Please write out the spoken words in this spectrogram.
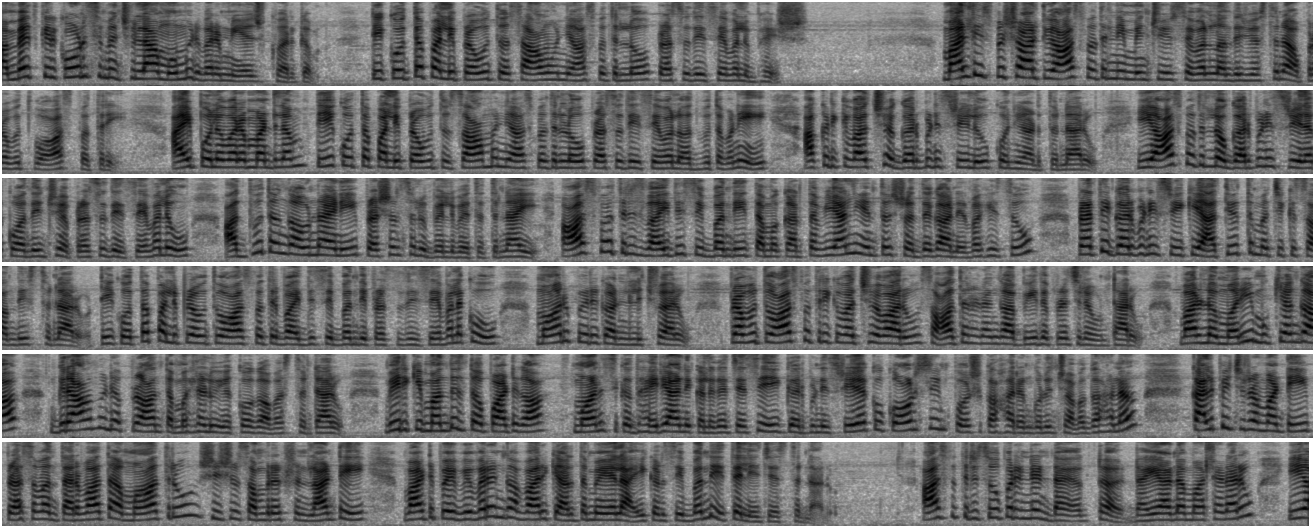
అంబేద్కర్ కోనసీమ జిల్లా ముమ్మిడివరం నియోజకవర్గం. టి కొత్తపల్లి ప్రభుత్వ సామాన్య ఆసుపత్రిలో ప్రసూతి సేవలు భేష్. మల్టీ స్పెషాలిటీ ఆసుపత్రిని మించి సేవలను అందజేస్తున్న ప్రభుత్వ ఆసుపత్రి. ఐపోలవరం మండలం టీ కొత్తపల్లి ప్రభుత్వ సామాన్య ఆసుపత్రిలో ప్రసూతి సేవలు అద్భుతమని అక్కడికి వచ్చే గర్భిణీ స్త్రీలు కొనియాడుతున్నారు. ఈ ఆసుపత్రిలో గర్భిణీ స్త్రీలకు అందించే ప్రసూతి సేవలు అద్భుతంగా ఉన్నాయని ప్రశంసలు వెల్లువెత్తుతున్నాయి. ఆసుపత్రి వైద్య సిబ్బంది తమ కర్తవ్యాన్ని ఎంతో శ్రద్ధగా నిర్వహిస్తూ ప్రతి గర్భిణీ స్త్రీకి అత్యుత్తమ చికిత్స అందిస్తున్నారు. టీ కొత్తపల్లి ప్రభుత్వ ఆసుపత్రి వైద్య సిబ్బంది ప్రసూతి సేవలకు మారుపేరుగా నిలిచారు. ప్రభుత్వ ఆసుపత్రికి వచ్చేవారు సాధారణంగా బీద ప్రజలు ఉంటారు. వారిలో మరీ ముఖ్యంగా గ్రామీణ ప్రాంత మహిళలు ఎక్కువగా వస్తుంటారు. వీరికి మందులతో పాటుగా మానసిక ధైర్యాన్ని కలుగజేసి గర్భిణీ స్త్రీలకు కౌన్సిలింగ్ పోషకాహారం గురించి అవగాహన కల్పించడం వంటి ప్రసవం తర్వాత మాతృ శిశు సంరక్షణ లాంటి వాటిపై వివరంగా వారికి అర్థమయ్యేలా ఇక్కడ సిబ్బంది తెలియజేస్తున్నారు. ఆసుపత్రి సూపరింటెండెంట్ డాక్టర్ డయానా మాట్లాడారు. ఈ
